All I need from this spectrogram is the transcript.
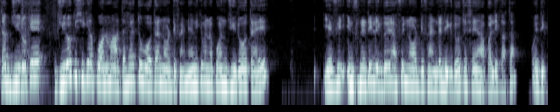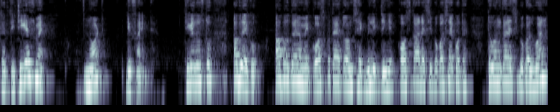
जब ज़ीरो के, ज़ीरो किसी के अपॉन में आता है तो वो होता है नॉट डिफाइंड यानी कि वन अपॉन ज़ीरो होता है, ये भी इन्फिनिटी लिख दो या फिर नॉट डिफाइंड लिख दो, जैसे यहाँ पर लिखा था, कोई दिक्कत नहीं। ठीक है उसमें? नॉट डिफाइंड ठीक है दोस्तों? अब देखो, अब अगर हमें कॉस पता है तो हम सेक भी लिख देंगे। कॉस का रेसिपोकल सेक होता है। तो वन का reciprocal one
